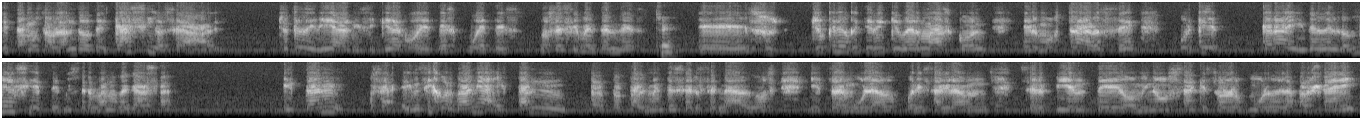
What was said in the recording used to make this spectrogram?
estamos hablando de casi, o sea, yo te diría ni siquiera cohetes, cohetes, no sé si me entendés. Eh, yo creo que tiene que ver más con el mostrarse, porque, caray, desde el 2007 mis hermanos de Gaza están, o sea, en Cisjordania están totalmente cercenados y estrangulados por esa gran serpiente ominosa que son los muros de la apartheid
